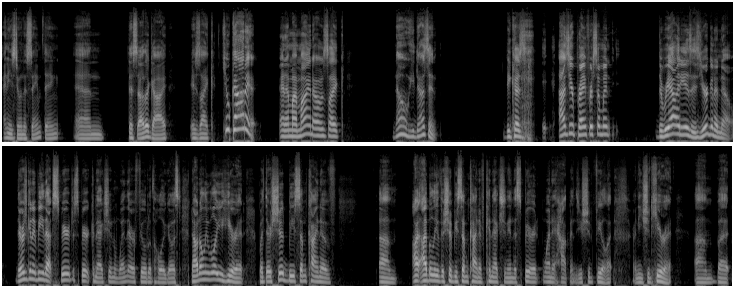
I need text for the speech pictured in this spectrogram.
and he's doing the same thing. And this other guy is like, "You got it," and in my mind, I was like, "No, he doesn't," because as you're praying for someone, the reality is, is you're gonna know. There's going to be that spirit to spirit connection when they're filled with the Holy Ghost. Not only will you hear it, but there should be some kind of um, I, I believe there should be some kind of connection in the spirit when it happens. You should feel it and you should hear it. Um, but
